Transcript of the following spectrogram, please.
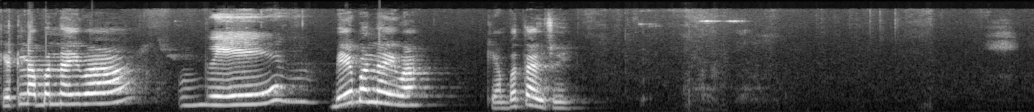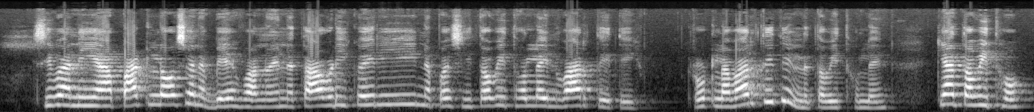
કેટલા બનાવ્યા? બે. બનાવ્યા? ક્યાં બતાવી જોઈ શિવાની આ પાટલો છે ને બેહવાનો એને તાવડી કરી ને પછી તવીથો લઈને વારતી હતી. રોટલા વારતી હતી ને તવીથો લઈને? ક્યાં તવીથો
